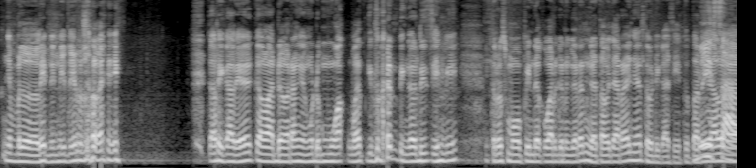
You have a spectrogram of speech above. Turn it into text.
Nyebelin ini Tirto ini kali-kali aja kalau ada orang yang udah muak banget gitu kan tinggal di sini terus mau pindah ke warga negara nggak tahu caranya tuh dikasih tutorial Misal,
